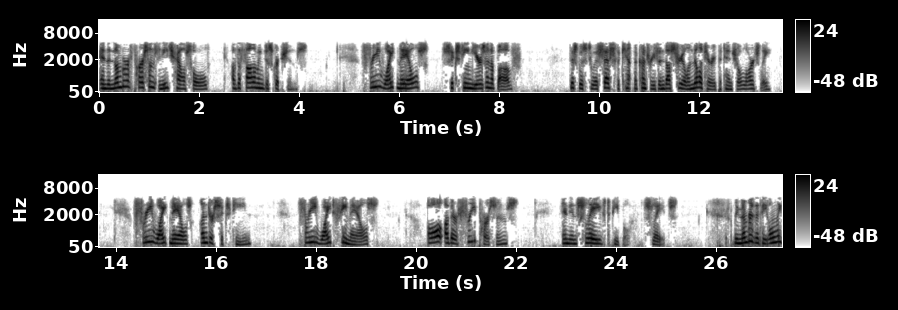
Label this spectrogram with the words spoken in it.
and the number of persons in each household of the following descriptions. Free white males, 16 years and above. This was to assess the, the country's industrial and military potential, largely. Free white males under 16. Free white females. All other free persons, and enslaved people, slaves. Remember that the only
